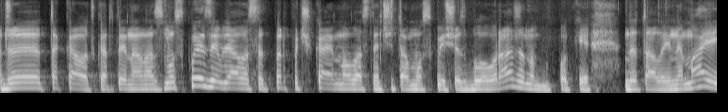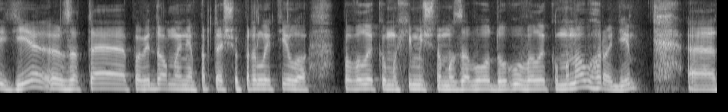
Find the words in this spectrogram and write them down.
Отже, така от картина у нас з Москви з'являлася. Тепер почекаємо, власне, чи там в Москві щось було уражено, бо поки деталей немає. Є е, зате повідомлення про те, що прилетіло по великому хімічному заводу у Великому Новгороді. Е,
